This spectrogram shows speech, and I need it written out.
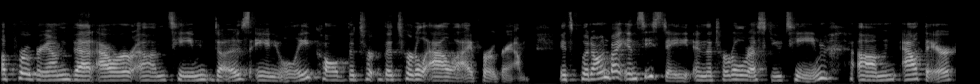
a program that our um, team does annually called the, Tur the Turtle Ally Program. It's put on by NC State and the Turtle Rescue Team um, out there,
